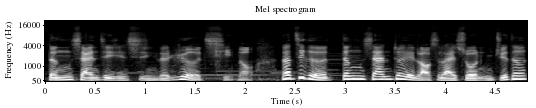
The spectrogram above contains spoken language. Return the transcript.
登山这件事情的热情哦。那这个登山对老师来说，你觉得？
